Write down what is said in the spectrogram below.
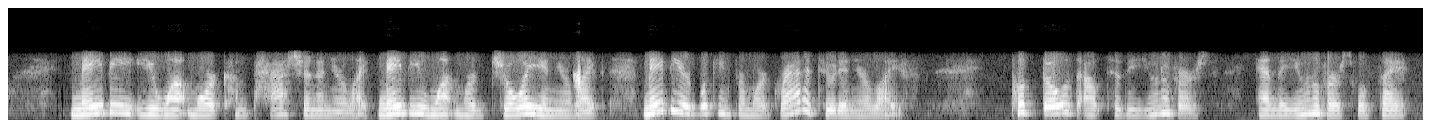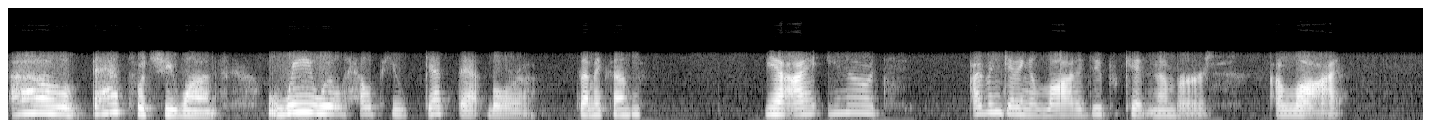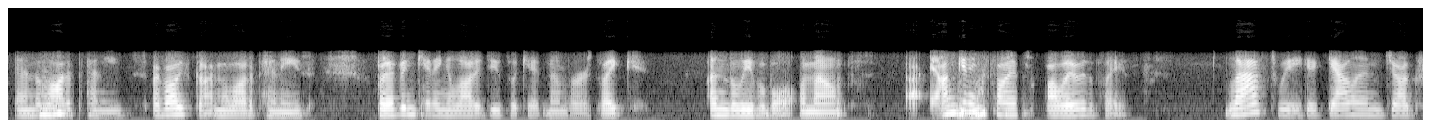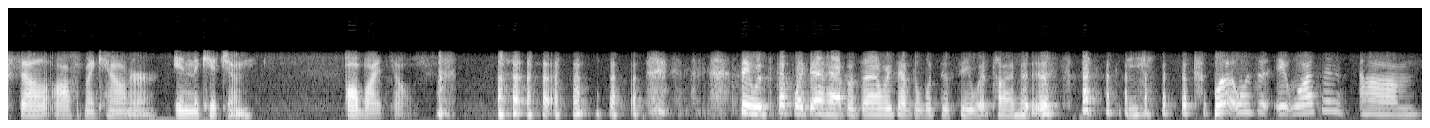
Maybe you want more compassion in your life. Maybe you want more joy in your life. Maybe you're looking for more gratitude in your life. Put those out to the universe, and the universe will say, Oh, that's what she wants. We will help you get that, Laura. Does that make sense? Yeah, I you know it's I've been getting a lot of duplicate numbers, a lot, and mm-hmm. a lot of pennies. I've always gotten a lot of pennies, but I've been getting a lot of duplicate numbers, like unbelievable amounts. I, I'm getting mm-hmm. signs all over the place. Last week, a gallon jug fell off my counter in the kitchen, all by itself. see when stuff like that happens, I always have to look to see what time it is. well, it was it? It wasn't. um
